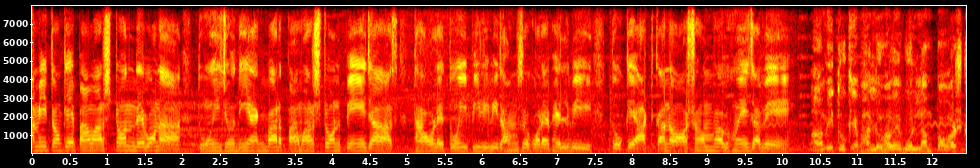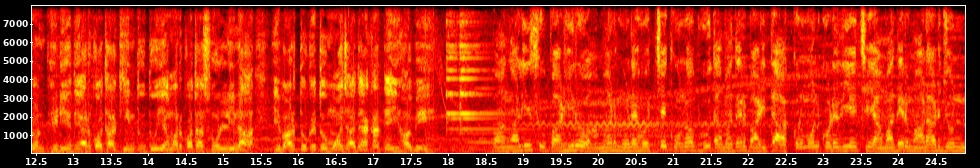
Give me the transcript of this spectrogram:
আমি তোকে পাওয়ার স্টোন দেব না। তুই যদি একবার পাওয়ার স্টোন পেয়ে যাস, তাহলে তুই পৃথিবী ধ্বংস করে ফেলবি। তোকে আটকানো অসম্ভব হয়ে যাবে। আমি তোকে ভালোভাবে বললাম পাওয়ার স্টোন ফিরিয়ে দেওয়ার কথা, কিন্তু তুই আমার কথা শুনলি না। এবার তোকে তো মজা দেখাতেই হবে। বাঙালি সুপারহিরো আমার মনে হচ্ছে কোনো ভূত আমাদের বাড়িতে আক্রমণ করে দিয়েছে আমাদের মারার জন্য।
